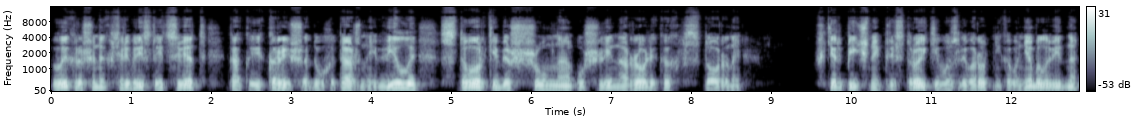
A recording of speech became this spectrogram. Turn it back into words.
выкрашенных в серебристый цвет, как и крыша двухэтажной виллы, створки бесшумно ушли на роликах в стороны. В кирпичной пристройке возле ворот никого не было видно.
